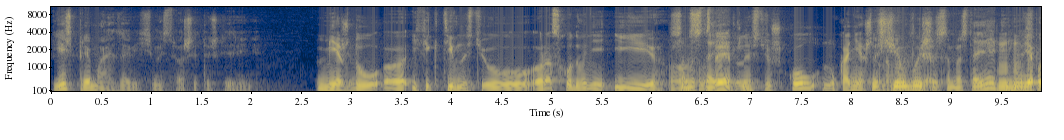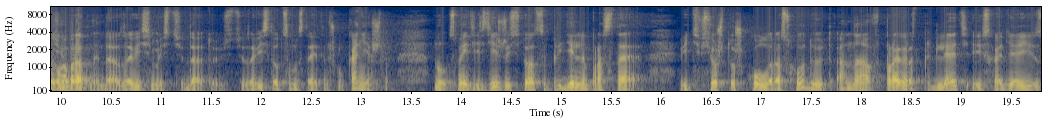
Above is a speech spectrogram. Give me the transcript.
Есть прямая зависимость с вашей точки зрения? Между э, эффективностью расходования и э, Самостоятельностью. самостоятельностью школ, ну, конечно. То есть чем мой выше взгляд. самостоятельность, Мгм, Я понял, тем- обратная, да, зависимость, да, то есть зависит от самостоятельной школы, конечно. Ну, смотрите, здесь же ситуация предельно простая. Ведь все, что школа расходует, она вправе распределять, исходя из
